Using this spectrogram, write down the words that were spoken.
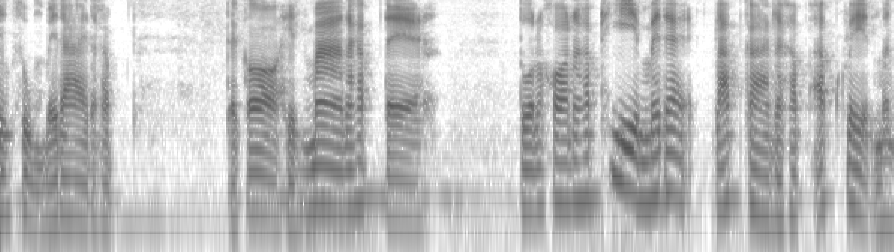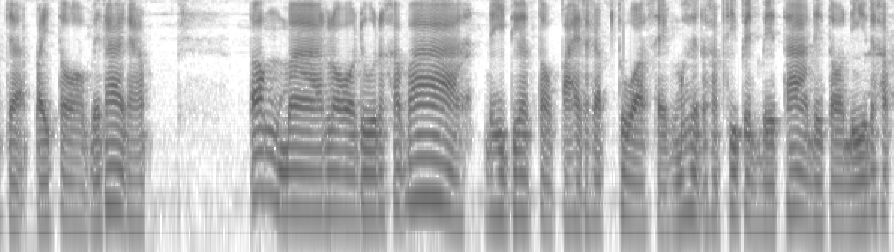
ยังสุ่มไม่ได้นะครับ แต่ก็เห็นมานะครับ แต่ตัวละครนะครับที่ไม่ได้รับการนะครับ อัปเกรดมันจะไปต่อไม่ได้นะครับ ต้องมารอดูนะครับว่าในเดือนต่อไปนะครับ ตัวแสงมืดนะครับที่เป็นเบต้าในตอนนี้นะครับ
